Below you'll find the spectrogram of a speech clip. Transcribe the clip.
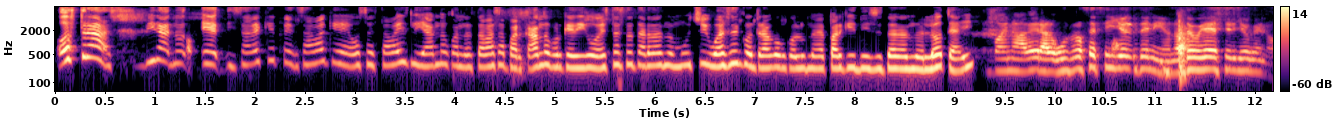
¡Ostras! Mira, no, eh, y sabes que pensaba que os estabais liando cuando estabas aparcando, porque digo, esta está tardando mucho, igual se ha encontrado con columna de parking y se está dando el lote ahí. Bueno, a ver, algún rocecillo he tenido, no te voy a decir yo que no.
